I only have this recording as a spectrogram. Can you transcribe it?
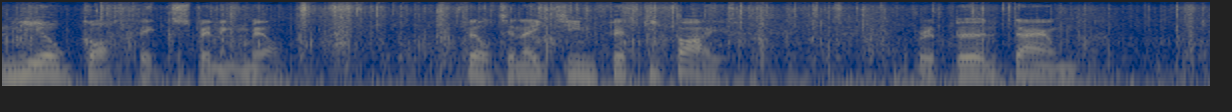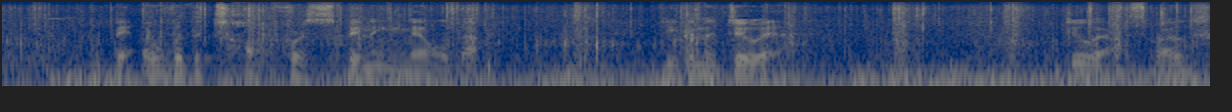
Neo-Gothic spinning mill built in 1855 but it burnt down. A bit over the top for a spinning mill but if you're going to do it do it I suppose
